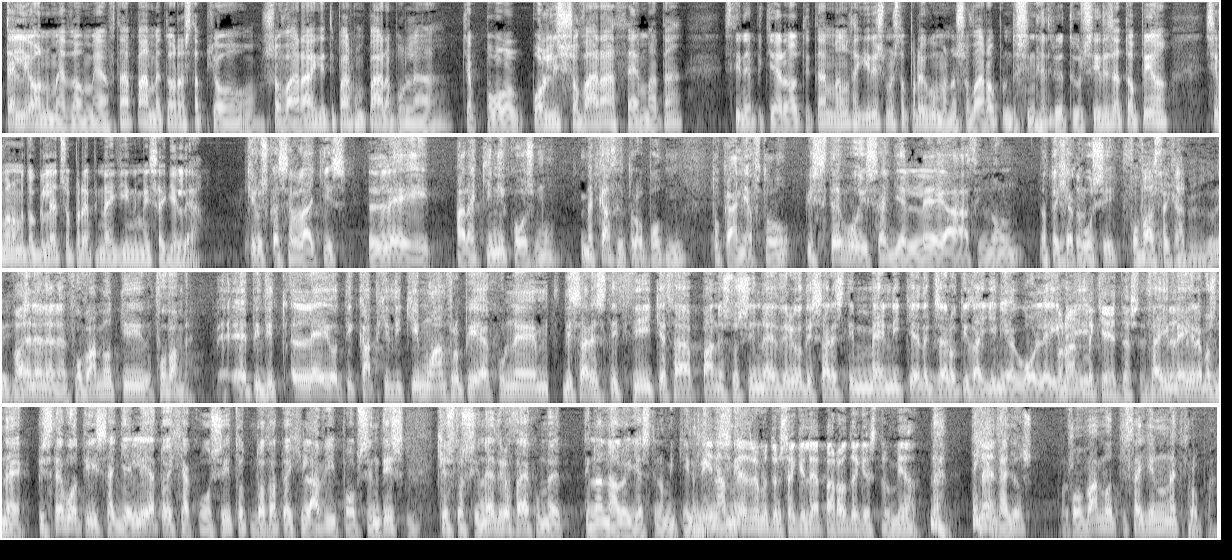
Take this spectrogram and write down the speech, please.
τελειώνουμε εδώ με αυτά. Πάμε τώρα στα πιο σοβαρά, γιατί υπάρχουν πάρα πολλά και πο- πολύ σοβαρά θέματα στην επικαιρότητα. Μάλλον θα γυρίσουμε στο προηγούμενο σοβαρό που είναι το συνέδριο του ΣΥΡΙΖΑ, το οποίο σύμφωνα με τον Κλέτσο πρέπει να γίνει με εισαγγελέα. Ο κύριος Κασελάκης λέει, παρακινεί κόσμο, με κάθε τρόπο το κάνει αυτό. Πιστεύω η εισαγγελέα Αθηνών να το έχει ακούσει. Φοβάστε κάτι δηλαδή. Ναι, ναι, ναι, ναι, φοβάμαι ότι. Φοβάμαι. Ε, Επειδή λέει ότι κάποιοι δικοί μου άνθρωποι έχουν ε, δυσαρεστηθεί και θα πάνε στο συνέδριο δυσαρεστημένοι και δεν ξέρω τι θα γίνει εγώ, λέει. Τώρα είμαι- έχουμε και ένταση, Θα δηλαδή. είμαι ήρεμος, ναι. Πιστεύω ότι η εισαγγελία το έχει ακούσει, το, το θα το έχει λάβει υπόψη της και στο συνέδριο θα έχουμε την ανάλογη αστυνομική Θα γίνει δύναμη. συνέδριο με τον εισαγγελέα παρόντα και αστυνομία; Δεν γίνεται αλλιώς. Φοβάμαι ότι θα γίνουν έκτροπα.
